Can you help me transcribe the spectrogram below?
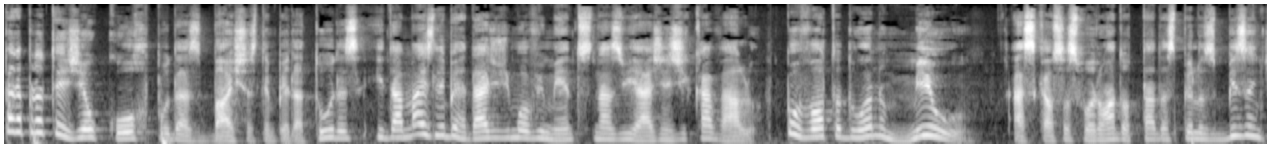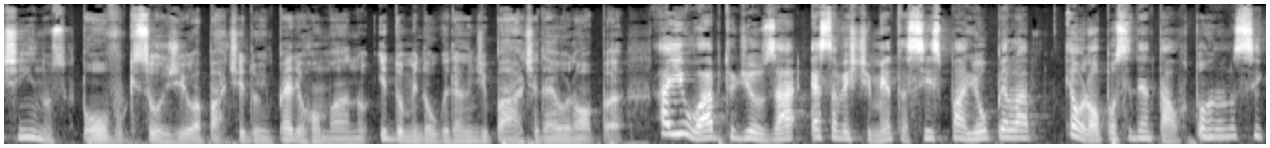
para proteger o corpo das baixas temperaturas e dar mais liberdade de movimentos nas viagens de cavalo. Por volta do ano 1000, as calças foram adotadas pelos bizantinos, povo que surgiu a partir do Império Romano e dominou grande parte da Europa. Aí o hábito de usar essa vestimenta se espalhou pela Europa Ocidental, tornando-se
